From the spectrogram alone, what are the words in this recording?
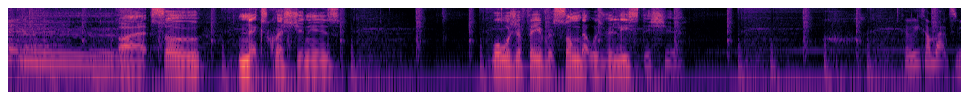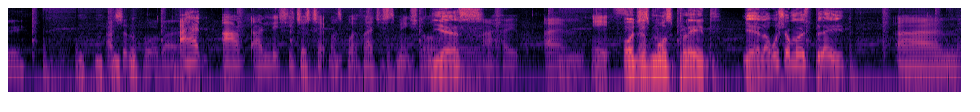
bang. All right. So next question is, what was your favorite song that was released this year? Can we come back to me? I should have thought about it. I had I, I literally just checked my Spotify just to make sure. Yes. I hope um it's Or just most played. Yeah, like what's your most played? um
